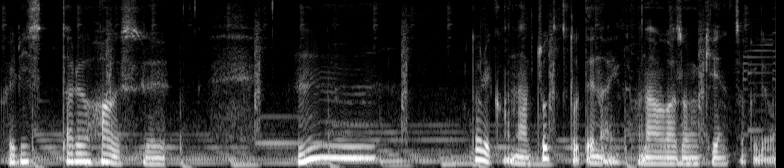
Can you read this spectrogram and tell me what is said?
クリスタルハウス。うーん。どれかなちょっと出ないかな画像検索では。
